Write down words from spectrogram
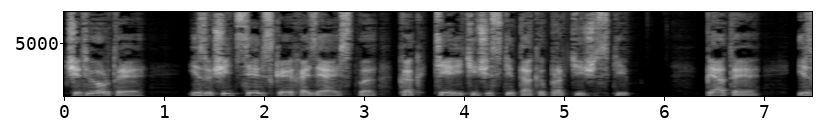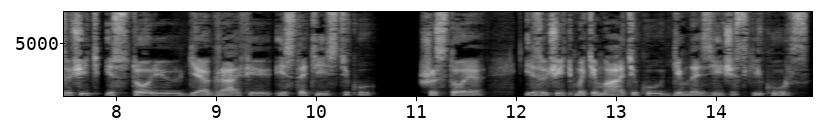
Четвертое изучить сельское хозяйство как теоретически, так и практически. Пятое. Изучить историю, географию и статистику. Шестое. Изучить математику, гимназический курс.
